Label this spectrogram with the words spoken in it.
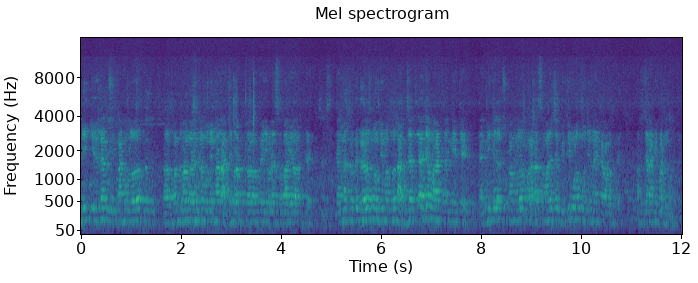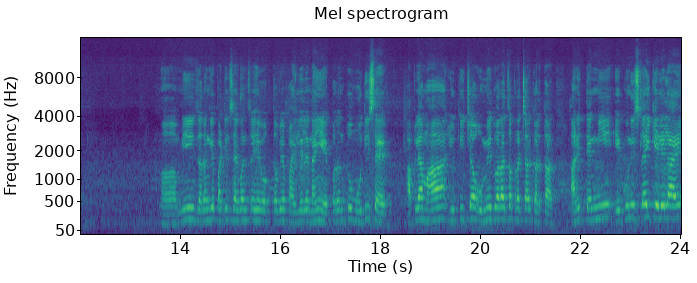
त्यांनी केलेल्या चुकांमुळं पंतप्रधान नरेंद्र मोदींना राज्यभरात करावं लागतं एवढ्या सभा घ्याव्या लागतात. त्यांना कधी गरज नव्हती मात्र राज्यातल्या ज्या मराठा नेते त्यांनी केलेल्या चुकांमुळं मराठा समाजाच्या भीतीमुळे मोदींना हे करावं लागतंय. असं जरांगी पाटील म्हणतात मी जरंगे पाटील साहेबांचं हे वक्तव्य पाहिलेलं नाही आहे परंतु मोदी साहेब आपल्या महायुतीच्या उमेदवाराचा प्रचार करतात आणि त्यांनी एकोणीसलाही केलेला आहे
